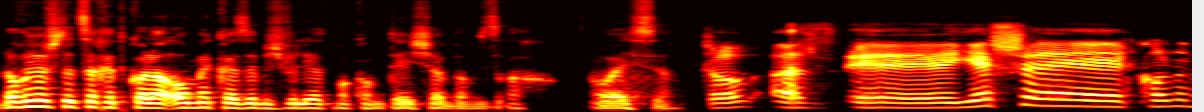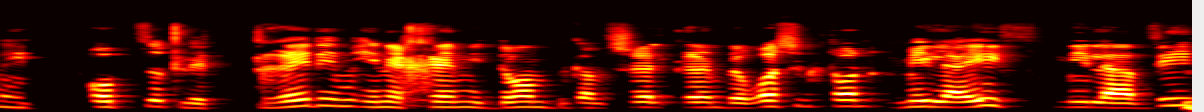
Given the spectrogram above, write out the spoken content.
לא חושב שאתה צריך את כל העומק הזה בשביל להיות מקום תשע במזרח, או עשר. טוב, אז אה, יש אה, כל מיני אופציות לטריידים, הנה חמי דום גם שואל טרייד בוושינגטון, מי להעיף, מי להביא.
